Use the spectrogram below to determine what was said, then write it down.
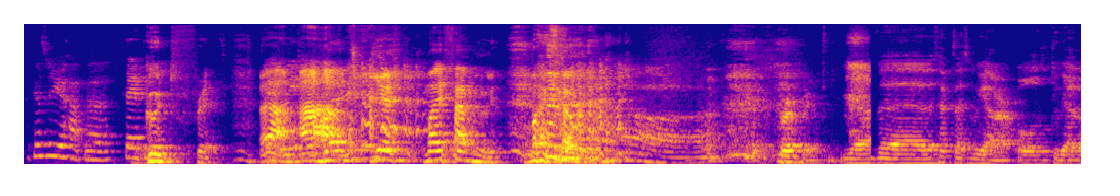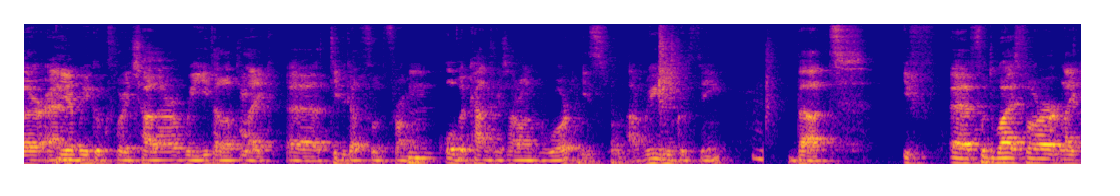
because you have a steady. Good friend Ah, ah, yes, my family. My family. Perfect. Yeah. The, the fact that we are all together and Yep. we cook for each other, we eat a lot like uh, typical food from Mm. all the countries around the world is a really good thing. But if uh, food wise for like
